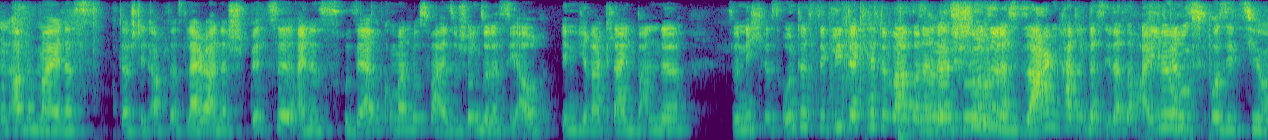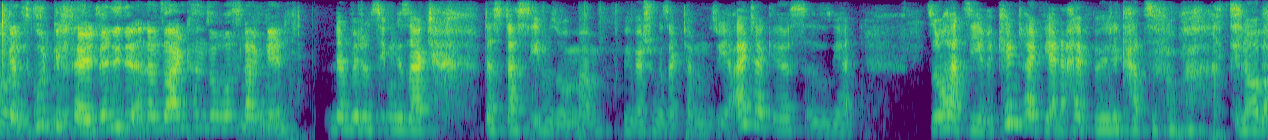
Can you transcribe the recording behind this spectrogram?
Und auch nochmal, dass da steht auch, dass Lyra an der Spitze eines Reservekommandos war, also schon so, dass sie auch in ihrer kleinen Bande so nicht das unterste Glied der Kette war, sondern, Sondern dass sie schon so das Sagen hatte und dass ihr das auch eigentlich ganz, ganz gut gefällt, wenn sie den anderen sagen kann, so wo es lang geht. Dann wird uns eben gesagt, dass das eben so immer, wie wir schon gesagt haben, so ihr Alltag ist. Also sie hat, so hat sie ihre Kindheit wie eine halbwilde Katze verbracht. Genau, aber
